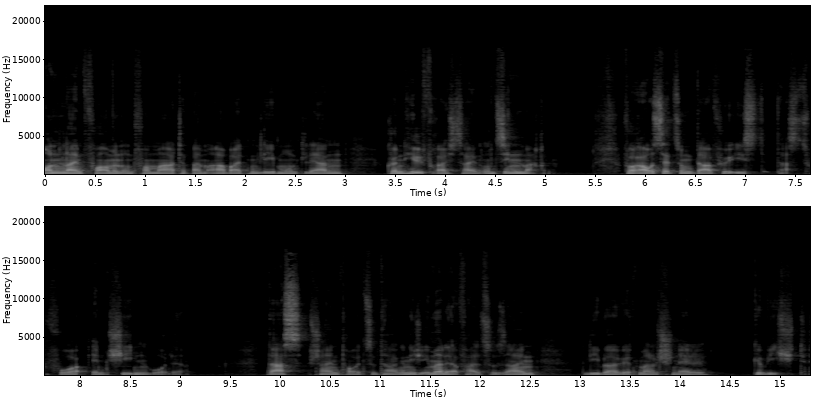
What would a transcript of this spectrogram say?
Online-Formen und Formate beim Arbeiten, Leben und Lernen können hilfreich sein und Sinn machen. Voraussetzung dafür ist, dass zuvor entschieden wurde. Das scheint heutzutage nicht immer der Fall zu sein. Lieber wird mal schnell gewischt.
